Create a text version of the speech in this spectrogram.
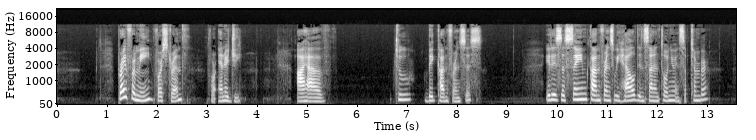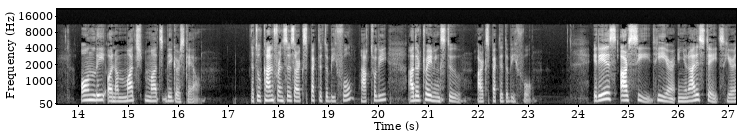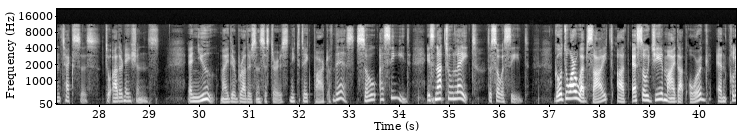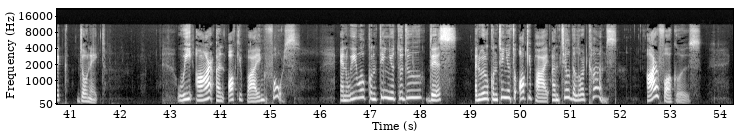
Pray for me for strength, for energy. I have two big conferences. It is the same conference we held in San Antonio in September, only on a much, much bigger scale. The two conferences are expected to be full. Actually, other trainings too are expected to be full. It is our seed here in United States, here in Texas, to other nations. And you, my dear brothers and sisters, need to take part of this. Sow a seed. It's not too late to sow a seed. Go to our website at sogmi.org and click donate. We are an occupying force. And we will continue to do this and we will continue to occupy until the Lord comes. Our focus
